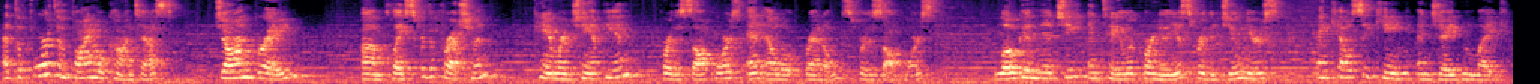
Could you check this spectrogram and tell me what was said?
At the fourth and final contest, John Braid um, placed for the freshmen, Cameron Champion for the sophomores, and Ella Reynolds for the sophomores, Logan Nitchie and Taylor Cornelius for the juniors, and Kelsey King and Jaden Lake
